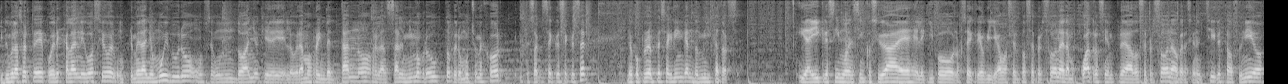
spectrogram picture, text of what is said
Y tuvimos la suerte de poder escalar el negocio, un primer año muy duro, un segundo año que logramos reinventarnos, relanzar el mismo producto, pero mucho mejor, empezó a crecer, crecer, crecer. Nos compró una empresa gringa en 2014. Y de ahí crecimos en cinco ciudades, el equipo, no sé, creo que llegamos a ser 12 personas, éramos cuatro siempre a 12 personas, operación en Chile, Estados Unidos,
